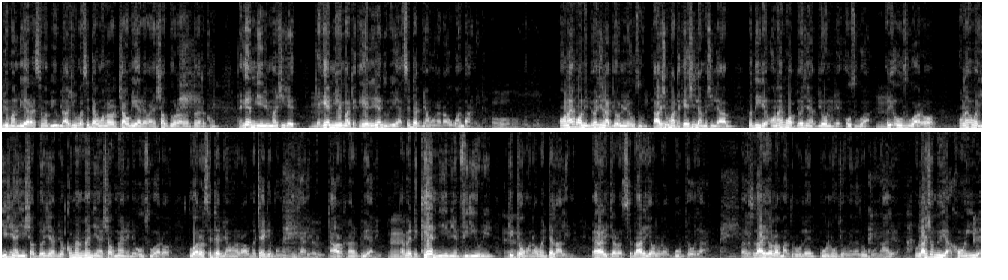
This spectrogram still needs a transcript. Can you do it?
မြို့မှာနေရတာအဆင်မပြေဘူးလာရှိုးမှာစစ်တပ်ဝင်လာတော့ကြောက်နေရတယ်ဗျာရှောက်ပြောတာတော့တက်တခုတကယ်မြေပြင်မှာရှိတဲ့တကယ်မြေပြင်မှာတကယ်နေတဲ့သူတွေကစစ်တပ်ပြောင်းလာတာဝမ်းတာနေတာဩ online ပေါ်နေပြောချင်တာပြောနေတဲ့အုပ်စုလာရှုမှာတကယ်ရှိလားမရှိလားမသိတယ် online ပေါ်ပြောချင်တာပြောနေတဲ့အုပ်စုကအဲ့ဒီအုပ်စုကတော့ online ပေါ်ရေးချင်တာရေးလျှောက်ပြောချင်တာပြော comment မှန်ချင်တာလျှောက်မှန်နေတဲ့အုပ်စုကတော့သူကတော့စစ်တက်ပြောင်းလာတာကိုမကြိုက်တဲ့ပုံစံကြီးကြတယ်ဒါတော့ခင်ဗျားတို့တွေ့ရလိမ့်မယ်ဒါပေမဲ့တကယ်မြေပြင်ဗီဒီယိုတွေ TikTok မှာနောက်ပိုင်းတက်လာလိမ့်မယ်အဲ့ဒါတွေကြတော့စစ်သားတွေရောက်လာတော့ပို့ပြောကြတာစစ်သားတွေရောက်လာမှသူတို့လည်းပို့လုံးကြုံနေတာသူတို့ပို့နားလေတာဟိုလာရှုမျိုးရအခွန်ကြီးပဲ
